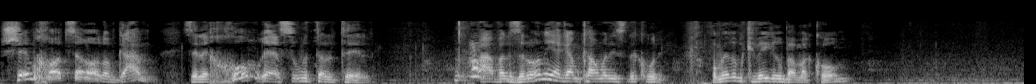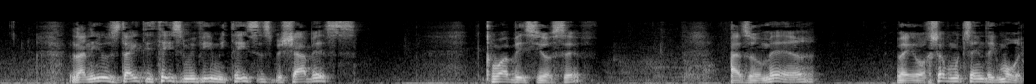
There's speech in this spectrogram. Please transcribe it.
שם חוצר עולוב גם, זה לחומרי אסור לטלטל. אבל זה לא נהיה גם קרמליס לכולי. אומר רב קוויגר במקום, לניוס דייטי טייס מביא מטייסס בשבס, כמו אביס יוסף, אז הוא אומר, ועכשיו הוא מציין את הגמורת,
